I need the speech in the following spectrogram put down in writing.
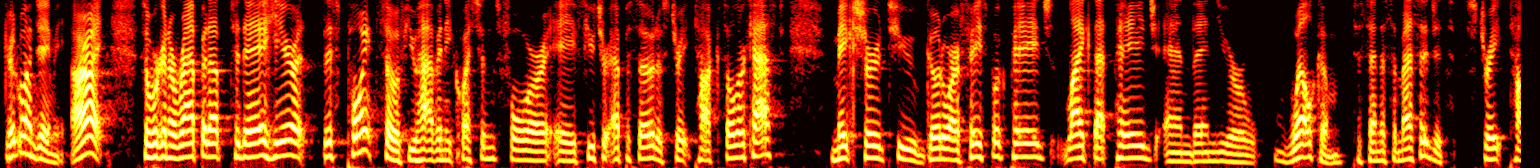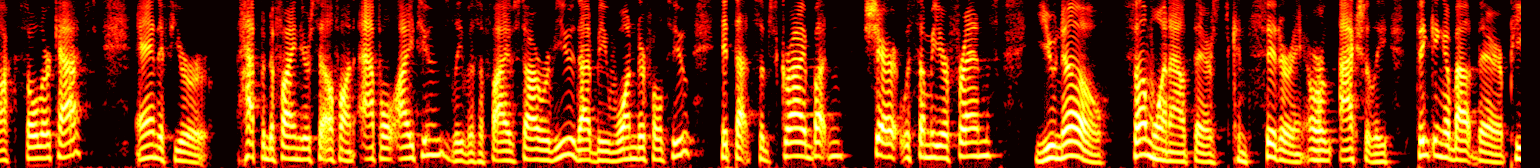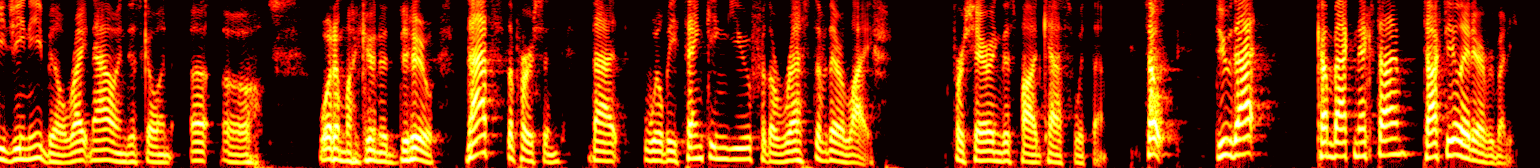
Good one, Jamie. All right. So we're going to wrap it up today here at this point. So if you have any questions for a future episode of Straight Talk Solarcast, make sure to go to our Facebook page, like that page, and then you're welcome to send us a message. It's Straight Talk Solarcast. And if you're happen to find yourself on Apple iTunes, leave us a five star review. That'd be wonderful too. Hit that subscribe button, share it with some of your friends. You know, someone out there is considering or actually thinking about their PG&E bill right now and just going, uh oh, what am I going to do? That's the person that will be thanking you for the rest of their life for sharing this podcast with them. So do that. Come back next time. Talk to you later, everybody.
